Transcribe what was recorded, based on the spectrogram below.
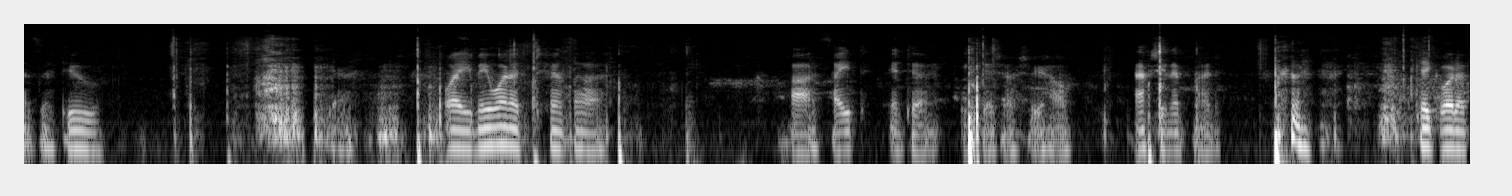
has to do. Yeah. Well, you may want to turn the uh, site into English. I'll show you how. Actually, never mind. Take to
